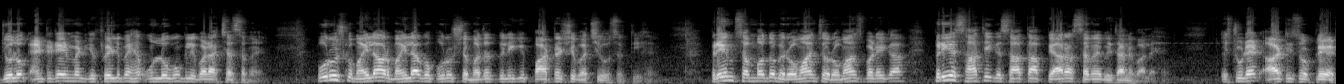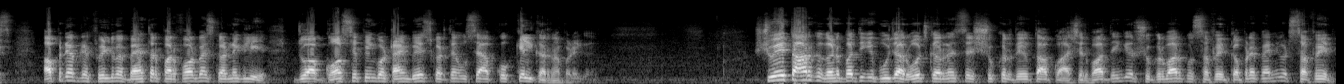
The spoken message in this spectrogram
जो लोग एंटरटेनमेंट के फ़ील्ड में हैं, उन लोगों के लिए बड़ा अच्छा समय पुरुष को महिला और महिला को पुरुष से मदद मिलेगी, पार्टनरशिप अच्छी हो सकती है। प्रेम संबंधों में रोमांच और रोमांस बढ़ेगा। प्रिय साथी के साथ आप प्यारा समय बिताने वाले हैं। स्टूडेंट, आर्टिस्ट और प्लेयर्स अपने अपने फ़ील्ड में बेहतर परफॉर्मेंस करने के लिए जो आप गॉसिपिंग और टाइम वेस्ट करते हैं, उससे आपको किल करना पड़ेगा। श्वेतार्क गणपति की पूजा रोज करने से शुक्र देवता आपको आशीर्वाद देंगे और शुक्रवार को सफ़ेद कपड़े पहनिए और सफ़ेद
